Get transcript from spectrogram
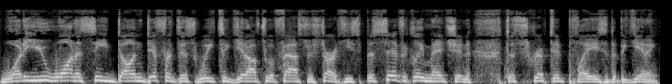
what do you want to see done different this week to get off to a faster start? He specifically mentioned the scripted plays at the beginning.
